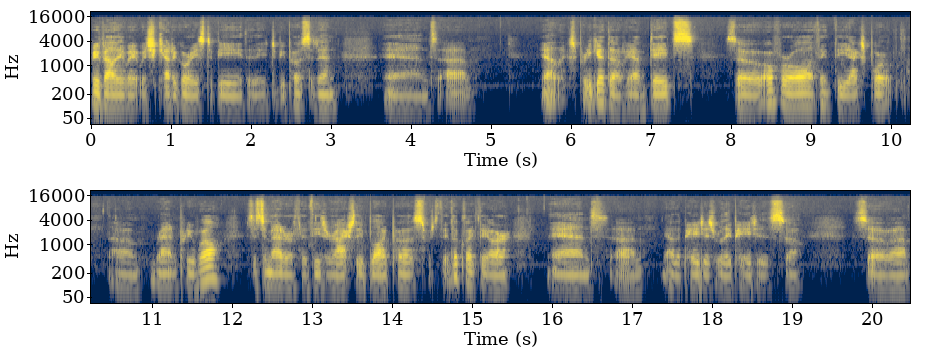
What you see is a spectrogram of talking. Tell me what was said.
reevaluate which categories to be that need to be posted in. And um, yeah, it looks pretty good though. We have dates, So overall, I think the export um, ran pretty well. It's just a matter of if these are actually blog posts, which they look like they are, and um, yeah, the pages really pages. So, so um,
